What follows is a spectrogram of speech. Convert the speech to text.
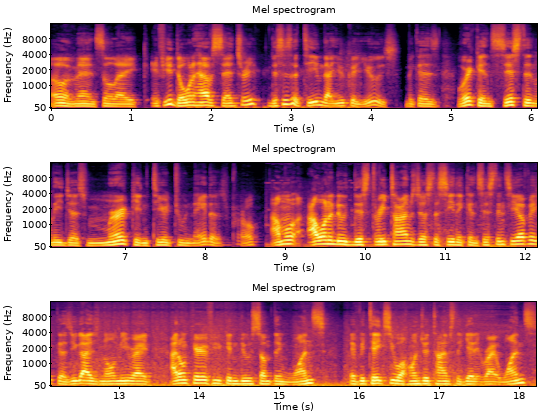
Oh man, so like if you don't have Sentry, this is a team that you could use because we're consistently just murking tier 2 natives, bro. I'm I want to do this 3 times just to see the consistency of it cuz you guys know me, right? I don't care if you can do something once. If it takes you a 100 times to get it right once,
